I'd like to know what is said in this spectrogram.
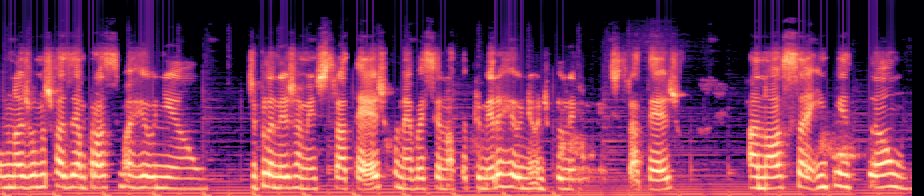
como nós vamos fazer a próxima reunião de planejamento estratégico, né? Vai ser a nossa primeira reunião de planejamento estratégico. A nossa intenção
